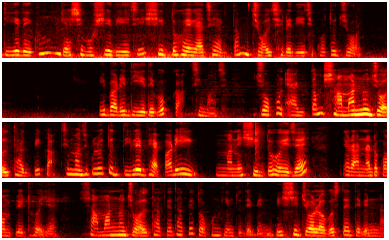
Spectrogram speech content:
দিয়ে দেখুন, গ্যাসে বসিয়ে দিয়েছি। সিদ্ধ হয়ে গেছে একদম। জল ছেড়ে দিয়েছে, কত জল। এবারে দিয়ে দেব কাকচি মাছ। যখন একদম সামান্য জল থাকবে, কাকচি মাছগুলো তো দিলে ভ্যাপারেই মানে সিদ্ধ হয়ে যায়, রান্নাটা কমপ্লিট হয়ে যায়। সামান্য জল থাকতে থাকতে তখন কিন্তু দেবেন, বেশি জল অবস্থায় দেবেন না,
